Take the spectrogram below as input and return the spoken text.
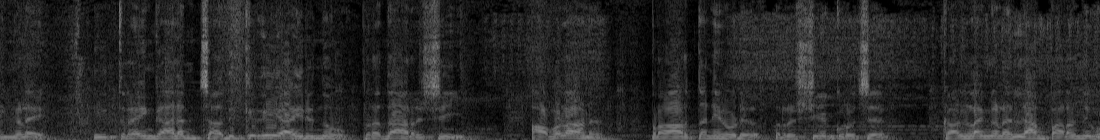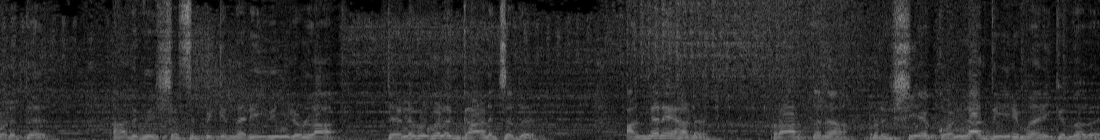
നിങ്ങളെ ഇത്രയും കാലം ചതിക്കുകയായിരുന്നു പ്രധാ ഋഷി. അവളാണ് പ്രാർത്ഥനയോട് ഋഷിയെക്കുറിച്ച് കള്ളങ്ങളെല്ലാം പറഞ്ഞു കൊടുത്ത് അത് വിശ്വസിപ്പിക്കുന്ന രീതിയിലുള്ള തെളിവുകളും കാണിച്ചത്. അങ്ങനെയാണ് പ്രാർത്ഥന ഋഷിയെ കൊല്ലാൻ തീരുമാനിക്കുന്നത്.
